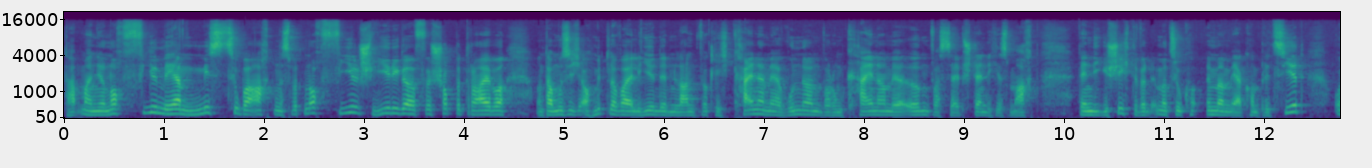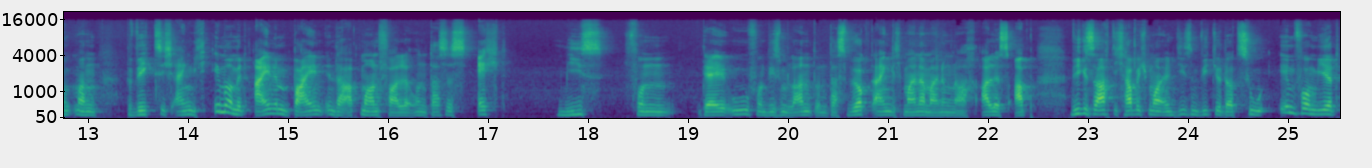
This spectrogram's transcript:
Da hat man ja noch viel mehr Mist zu beachten. Es wird noch viel schwieriger für Shopbetreiber und da muss sich auch mittlerweile hier in dem Land wirklich keiner mehr wundern, warum keiner mehr irgendwas Selbstständiges macht. Denn die Geschichte wird immer, zu, immer mehr kompliziert und man bewegt sich eigentlich immer mit einem Bein in der Abmahnfalle und das ist echt mies von der EU, von diesem Land und das wirkt eigentlich meiner Meinung nach alles ab. Wie gesagt, ich habe euch mal in diesem Video dazu informiert.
